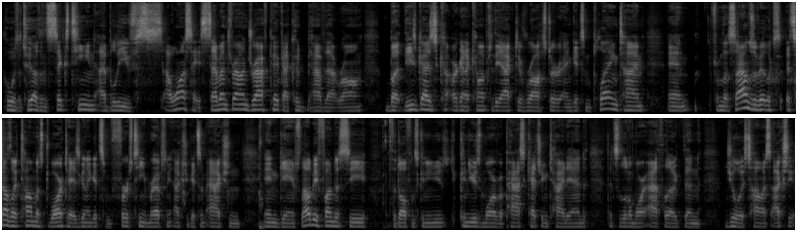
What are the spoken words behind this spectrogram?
who was a 2016, I believe, I want to say seventh round draft pick. I could have that wrong, but these guys are going to come up to the active roster and get some playing time. And from the sounds of it, looks it sounds like Thomas Duarte is going to get some first team reps and actually get some action in games. So that'll be fun to see if the Dolphins can use can use more of a pass catching tight end that's a little more athletic than Julius Thomas. Actually,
